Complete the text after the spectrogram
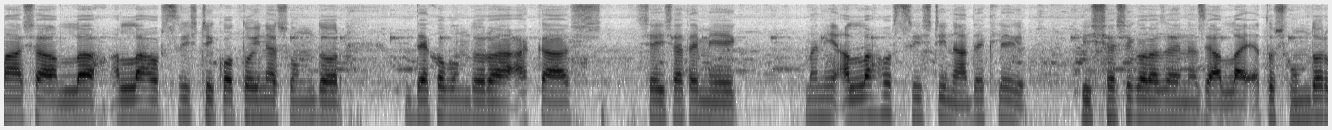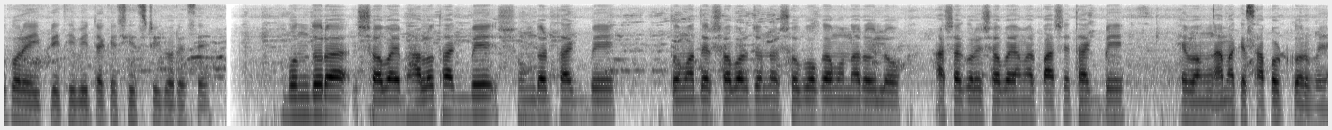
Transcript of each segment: মাশা আল্লাহ আল্লাহর সৃষ্টি কতই না সুন্দর। দেখো বন্ধুরা, আকাশ, সেই সাথে মেঘ। মানে আল্লাহর সৃষ্টি না দেখলে বিশ্বাসই করা যায় না যে আল্লাহ এত সুন্দর করে এই পৃথিবীটাকে সৃষ্টি করেছে। বন্ধুরা, সবাই ভালো থাকবে, সুন্দর থাকবে। তোমাদের সবার জন্য শুভকামনা রইল। আশা করে সবাই আমার পাশে থাকবে এবং আমাকে সাপোর্ট করবে।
